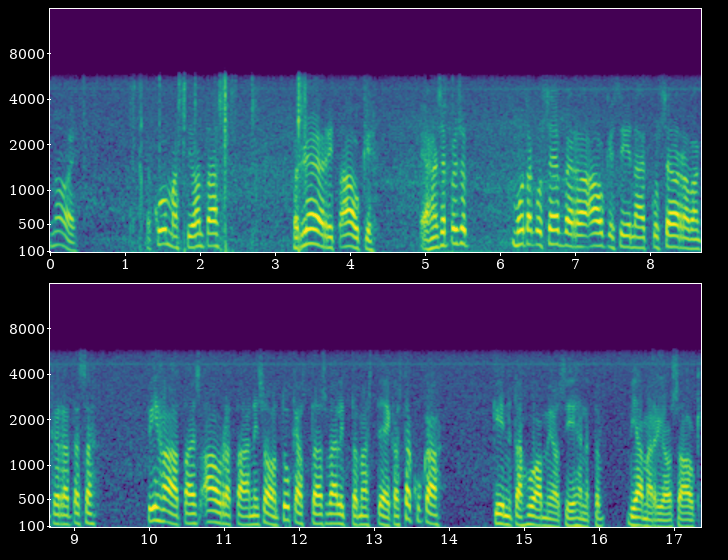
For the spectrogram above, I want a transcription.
noin. Ja kummasti on taas röörit auki. Eihän se pysy muuta kuin sen verran auki siinä, että kun seuraavan kerran tässä pihaa taisi aurataan, niin se on tukeuttaisi välittömästi, eikä sitä kukaan kiinnitä huomioon siihen, että viemäri olisi auki.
